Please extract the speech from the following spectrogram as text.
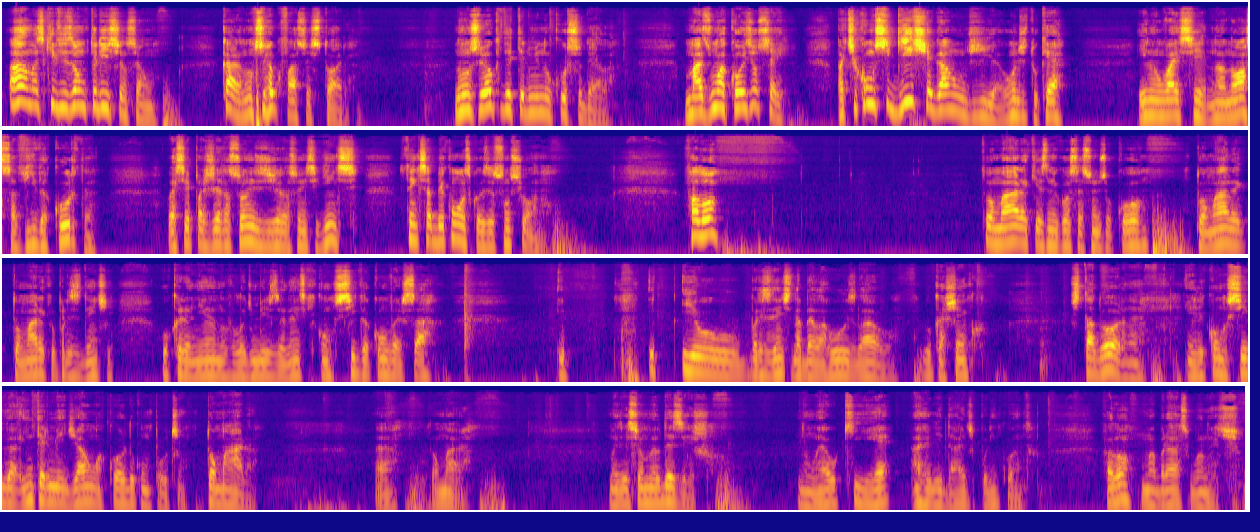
Ah, mas que visão triste, Anselmo. Cara, não sou eu que faço a história. Não sou eu que determino o curso dela. Mas uma coisa eu sei. Para te conseguir chegar um dia onde tu quer, e não vai ser na nossa vida curta, vai ser para gerações e gerações seguintes, tu tem que saber como as coisas funcionam. Falou? Tomara que as negociações ocorram, tomara, tomara que o presidente ucraniano Volodymyr Zelensky consiga conversar e, e, e o presidente da Belarus, lá, o Lukashenko, ditador, né, ele consiga intermediar um acordo com Putin. Tomara. É, tomara. Mas esse é o meu desejo. Não é o que é a realidade por enquanto. Falou? Um abraço, boa noite.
